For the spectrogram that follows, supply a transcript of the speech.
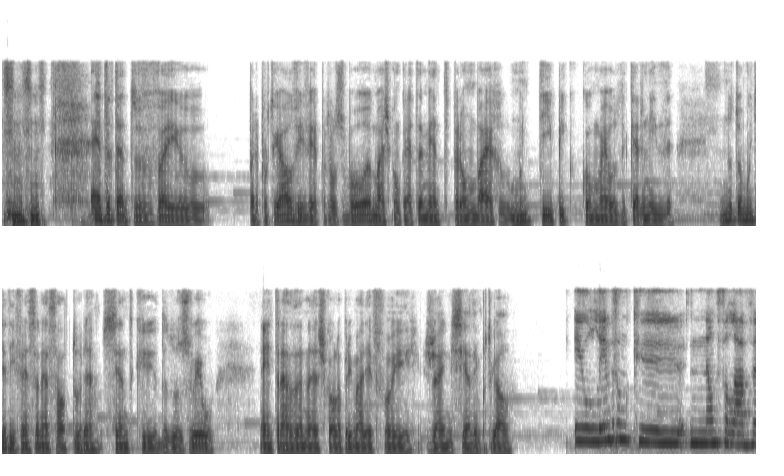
Entretanto, veio para Portugal, viver para Lisboa, mais concretamente para um bairro muito típico como é o de Carnide. Notou muita diferença nessa altura, sendo que, deduzo eu, a entrada na escola primária foi já iniciada em Portugal. Eu lembro-me que não falava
